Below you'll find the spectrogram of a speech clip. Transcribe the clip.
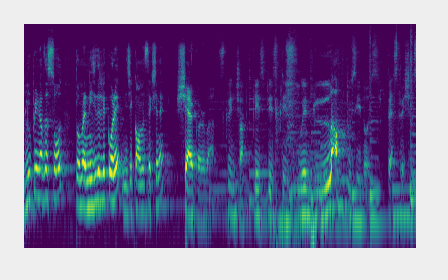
ব্লু প্রিন্ট অফ দ্য সোল তোমরা নিজেদের করে নিচে কমেন্ট সেকশনে শেয়ার করবা। Screenshot please please please we'd love to see those best wishes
